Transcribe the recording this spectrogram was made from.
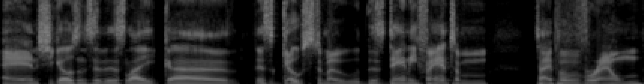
and she goes into this like uh this ghost mode, this Danny Phantom type of realm,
